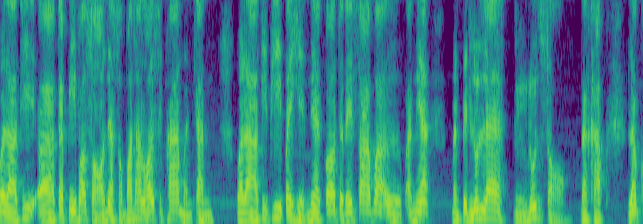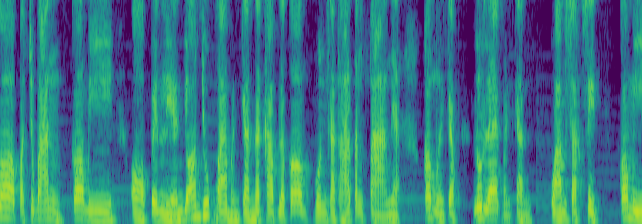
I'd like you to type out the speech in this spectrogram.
เวลาที่อ่าแต่ปีพศเนี่ย 2515 เหมือนกัน เวลาพี่ๆไปเห็นเนี่ยก็จะได้ทราบว่าเอออันเนี้ยมันเป็นรุ่นแรกหรือรุ่น 2 นะครับ แล้วก็ปัจจุบันก็มี ออกเป็นเหรียญย้อนยุคมาเหมือนกันนะครับ แล้วก็บนคาถาต่างๆเนี่ยก็เหมือนกับรุ่นแรกเหมือนกัน ความศักดิ์สิทธิ์ก็มี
